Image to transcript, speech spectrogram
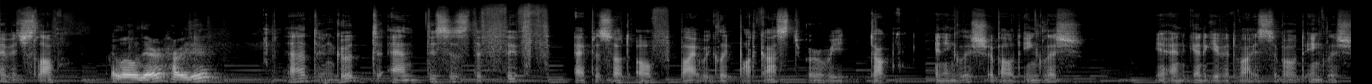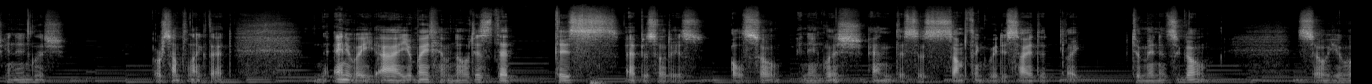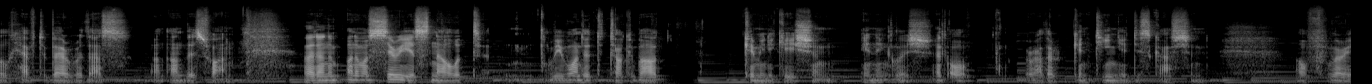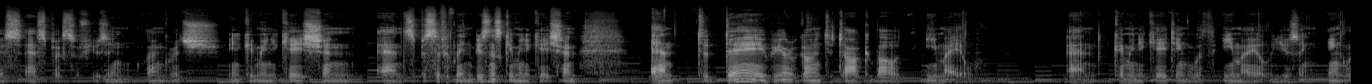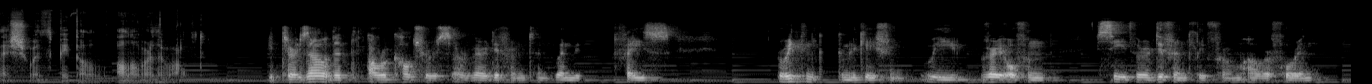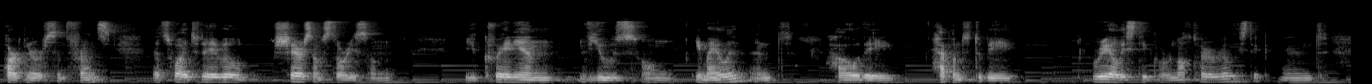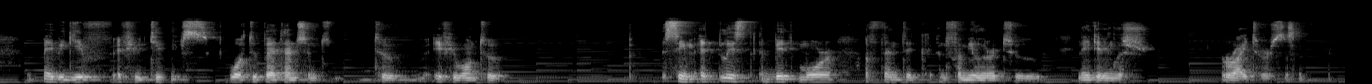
Hi, Vyacheslav. Hello there, how are you doing? Yeah, doing good. And this is the fifth episode of Biweekly Podcast where we talk in English about English. Yeah, and, and give advice about English in English or something like that. Anyway, uh, you might have noticed that this episode is also in English, and this is something we decided like two minutes ago. So you will have to bear with us on, on this one. But on a, on a more serious note, we wanted to talk about communication in English and or rather continued discussion of various aspects of using language in communication and specifically in business communication. And today we are going to talk about email and communicating with email using English with people all over the world. It turns out that our cultures are very different, and when we face written communication, we very often see it very differently from our foreign partners and friends. That's why today we'll share some stories on Ukrainian views on emailing and how they happened to be realistic or not very realistic, and maybe give a few tips what to pay attention to if you want to seem at least a bit more authentic and familiar to native English writers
